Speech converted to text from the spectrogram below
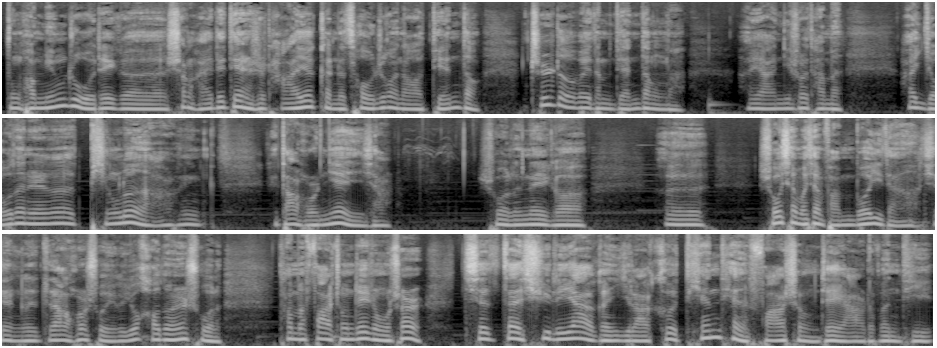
东方明珠，这个上海的电视塔也跟着凑热闹点灯，值得为他们点灯吗？哎呀，你说他们还有的那个评论啊，给大伙念一下，说了那个，呃，首先我先反驳一点啊，先跟大伙说一个，有好多人说了。他们发生这种事儿，现在叙利亚跟伊拉克天天发生这样的问题，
